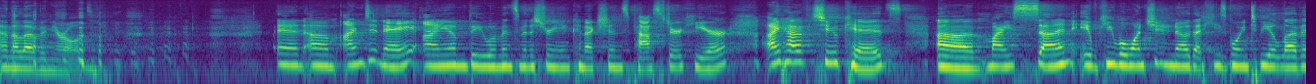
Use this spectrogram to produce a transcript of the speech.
and 11 year old. And um, I'm Danae. I am the Women's Ministry and Connections pastor here. I have two kids. Um, my son, it, he will want you to know that he's going to be 11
